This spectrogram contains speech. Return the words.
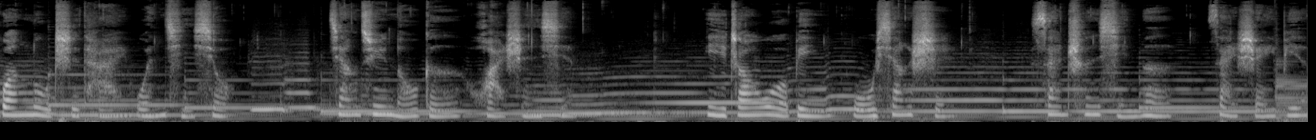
光禄池台文锦绣。将军楼阁画神仙，一朝卧病无相识，三春行乐在谁边？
